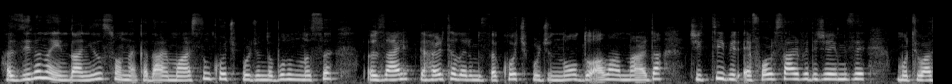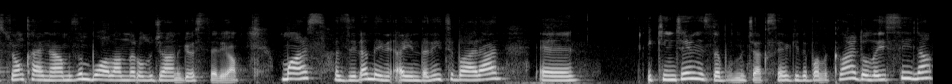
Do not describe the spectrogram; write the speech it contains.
Haziran ayından yıl sonuna kadar Mars'ın Koç burcunda bulunması özellikle haritalarımızda Koç burcunun olduğu alanlarda ciddi bir efor sarf edeceğimizi, motivasyon kaynağımızın bu alanlar olacağını gösteriyor. Mars Haziran ayından itibaren e, ikinci evinizde bulunacak sevgili balıklar. Dolayısıyla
